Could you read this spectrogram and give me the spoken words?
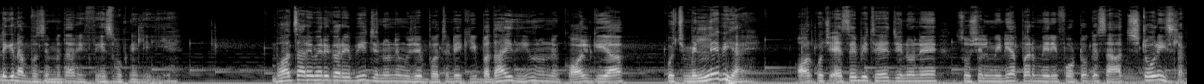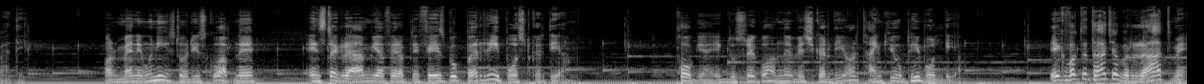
लेकिन अब वो ज़िम्मेदारी फेसबुक ने ले ली है। बहुत सारे मेरे करीबी जिन्होंने मुझे बर्थडे की बधाई दी, उन्होंने कॉल किया, कुछ मिलने भी आए, और कुछ ऐसे भी थे जिन्होंने सोशल मीडिया पर मेरी फ़ोटो के साथ स्टोरीज लगा दी। और मैंने उन्हीं स्टोरीज को अपने इंस्टाग्राम या फिर अपने फेसबुक पर रीपोस्ट कर दिया। हो गया, एक दूसरे को हमने विश कर दिया और थैंक यू भी बोल दिया। एक वक्त था जब रात में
